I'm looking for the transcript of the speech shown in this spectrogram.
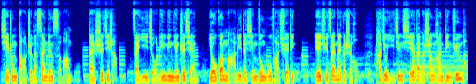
其中导致了三人死亡。但实际上，在一九零零年之前，有关玛丽的行踪无法确定。也许在那个时候，她就已经携带了伤寒病菌了。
